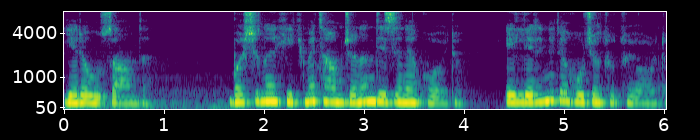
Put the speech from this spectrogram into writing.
Yere uzandı. Başını Hikmet amcanın dizine koydu. Ellerini de hoca tutuyordu.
